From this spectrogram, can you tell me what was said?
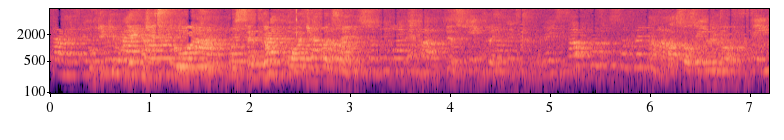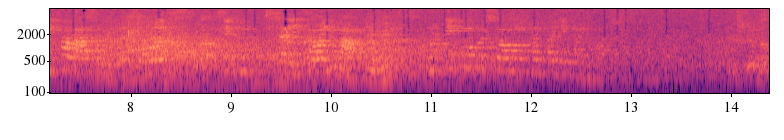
tá, mas Por que que alguém diz é um pro outro, "Você não pode tá fazer isso"? sobre um animal. Por Isso, que tudo bem. uma- Mas só falando sobre o animal. Ah, só sobre o sem, animal. Sem falar sobre pessoas, sem ali tá o animal. Uhum. Por que, que uma pessoa maltrataria um animal? Por que não?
